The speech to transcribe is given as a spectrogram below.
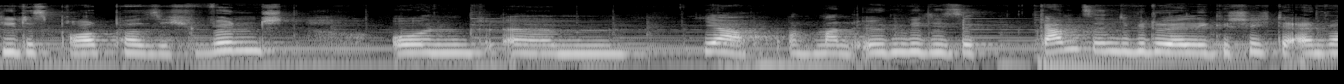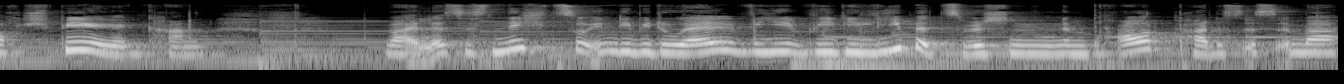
die das Brautpaar sich wünscht und ähm, ja, und man irgendwie diese ganz individuelle Geschichte einfach spiegeln kann weil es ist nicht so individuell wie, wie die Liebe zwischen einem Brautpaar. Das ist immer,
